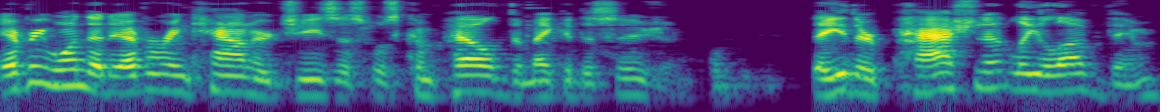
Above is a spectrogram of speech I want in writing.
Everyone that ever encountered Jesus was compelled to make a decision. They either passionately loved him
